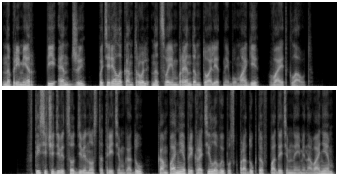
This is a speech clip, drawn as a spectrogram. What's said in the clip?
Например, P&G потеряла контроль над своим брендом туалетной бумаги White Cloud. В 1993 году компания прекратила выпуск продуктов под этим наименованием,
